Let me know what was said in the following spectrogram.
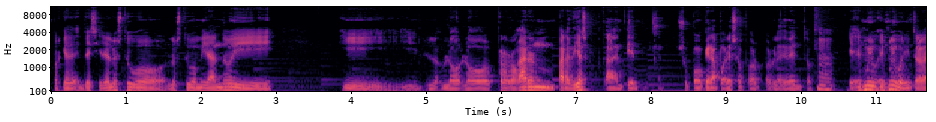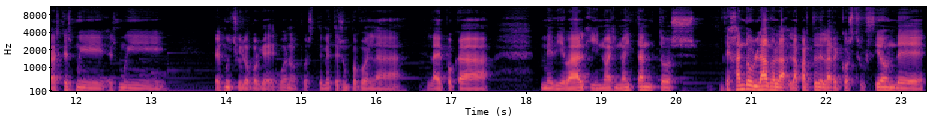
Porque Desiree lo estuvo, lo estuvo mirando y, y lo, prorrogaron un par de días. Supongo que era por eso, por, por el evento. Mm. Es, muy, es muy bonito, la verdad es que es muy, es muy, es muy chulo porque, bueno, pues te metes un poco en la, época medieval y no hay, no hay tantos... Dejando a un lado la, parte de la reconstrucción de,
